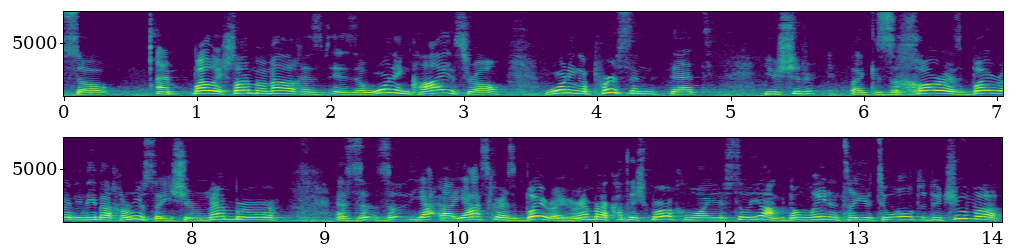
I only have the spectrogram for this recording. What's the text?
So, and by the way, Shlomo Melech is, is a warning Klal Yisrael, warning a person that you should like Zachar as Bayra V'Mebacharusa. You should remember as uh, Yaskar as Bayra. Remember Hakadosh Baruch Hu while you're still young. Don't wait until you're too old to do tshuva.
